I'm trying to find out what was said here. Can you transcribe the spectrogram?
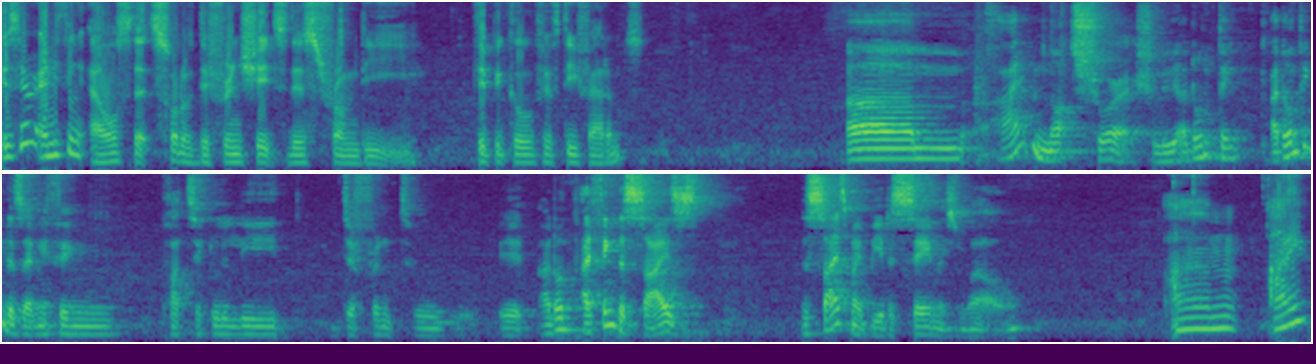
Is there anything else that sort of differentiates this from the typical 50 fathoms? Um, I'm not sure actually. I don't think I don't think there's anything particularly different to it. I don't. I think the size, the size might be the same as well. Um, I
